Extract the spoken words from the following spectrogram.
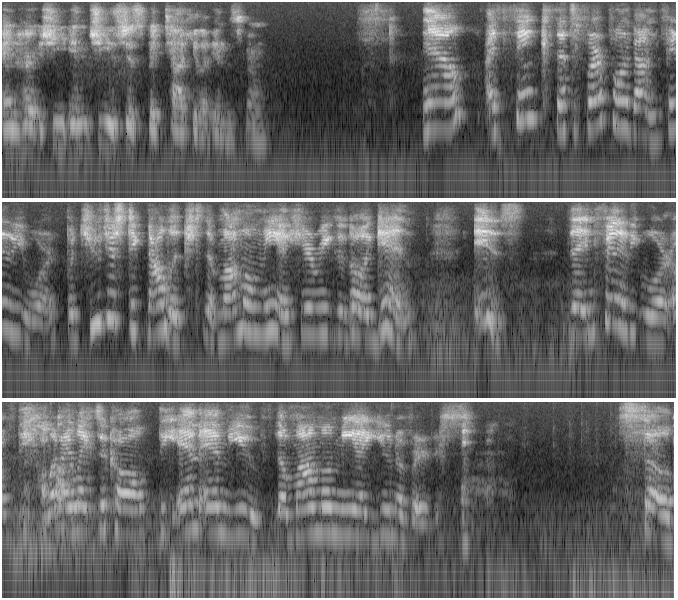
and her she and she is just spectacular in this film. Now, I think that's a fair point about Infinity War, but you just acknowledged that Mamma Mia, Here We Go Again, is the Infinity War of the what I like to call the MMU, the Mamma Mia universe. So,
